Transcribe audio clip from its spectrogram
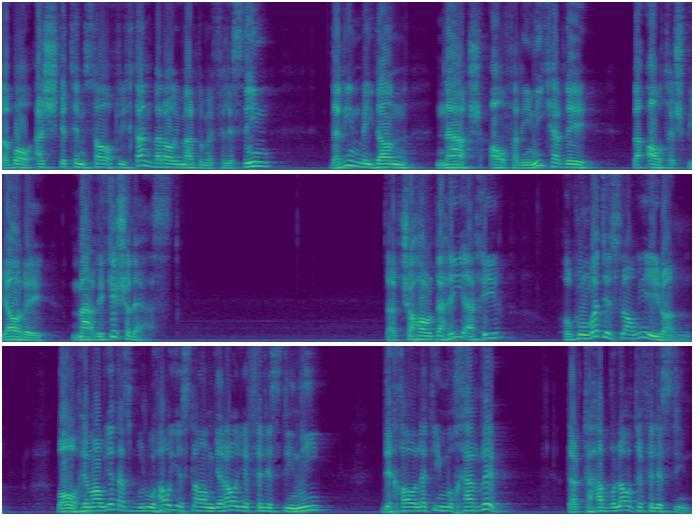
و با اشک تمساح ریختن برای مردم فلسطین در این میدان نقش آفرینی کرده و آتش بیار معرکه شده است. در چهار دهه اخیر حکومت اسلامی ایران با حمایت از گروه های اسلامگرای فلسطینی دخالتی مخرب در تحولات فلسطین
